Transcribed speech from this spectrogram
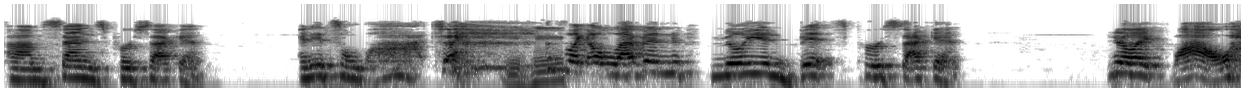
um, sends per second. And it's a lot. Mm-hmm. it's like 11 million bits per second. You're like, wow,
